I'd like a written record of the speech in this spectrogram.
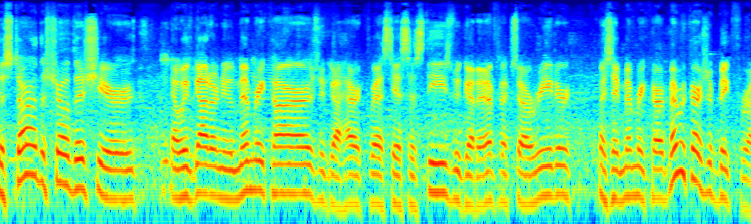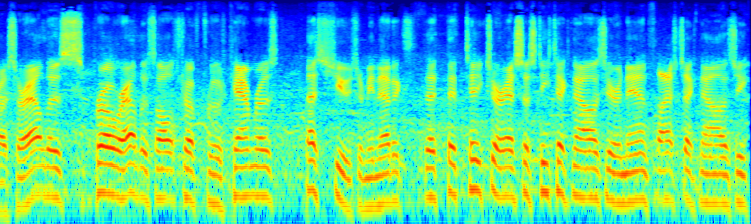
the star of the show this year, you know, we've got our new memory cards, we've got higher capacity SSDs, we've got an FXR reader. When I say memory card, memory cards are big for us. Our Atlas Pro or Atlas Ultra for the cameras, that's huge. I mean, that, that, that takes our SSD technology, our NAND flash technology,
